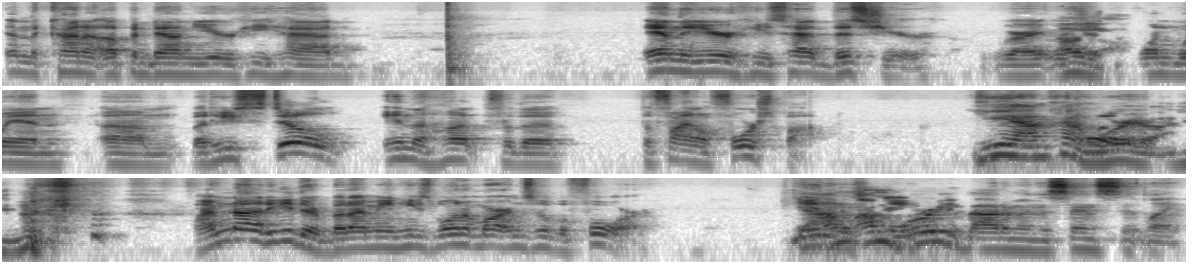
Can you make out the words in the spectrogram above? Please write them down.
and the kind of up and down year he had, and the year he's had this year, right? Which Oh, is yeah. one win, um, but he's still in the hunt for the the final four spot. Yeah, I'm kind of worried about him. I'm not either, but I mean he's won at Martinsville before. Yeah, I'm, I'm worried about him in the sense that, like,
